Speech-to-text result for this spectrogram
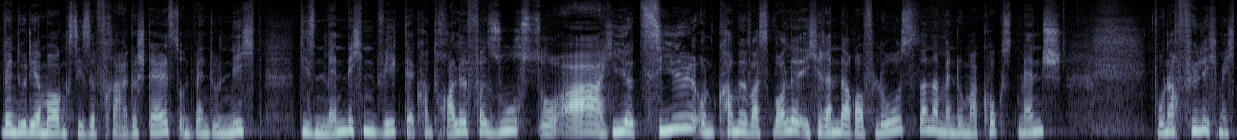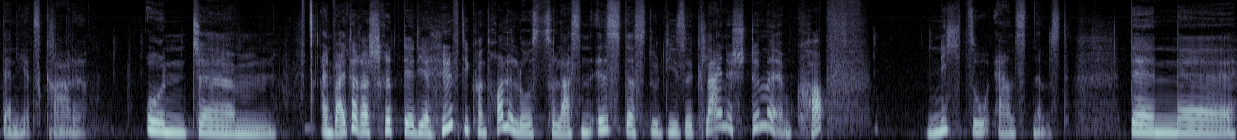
wenn du dir morgens diese Frage stellst und wenn du nicht diesen männlichen Weg der Kontrolle versuchst, so, ah, hier Ziel und komme, was wolle, ich renne darauf los, sondern wenn du mal guckst, Mensch, wonach fühle ich mich denn jetzt gerade? Und ähm, ein weiterer Schritt, der dir hilft, die Kontrolle loszulassen, ist, dass du diese kleine Stimme im Kopf nicht so ernst nimmst. Denn äh,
